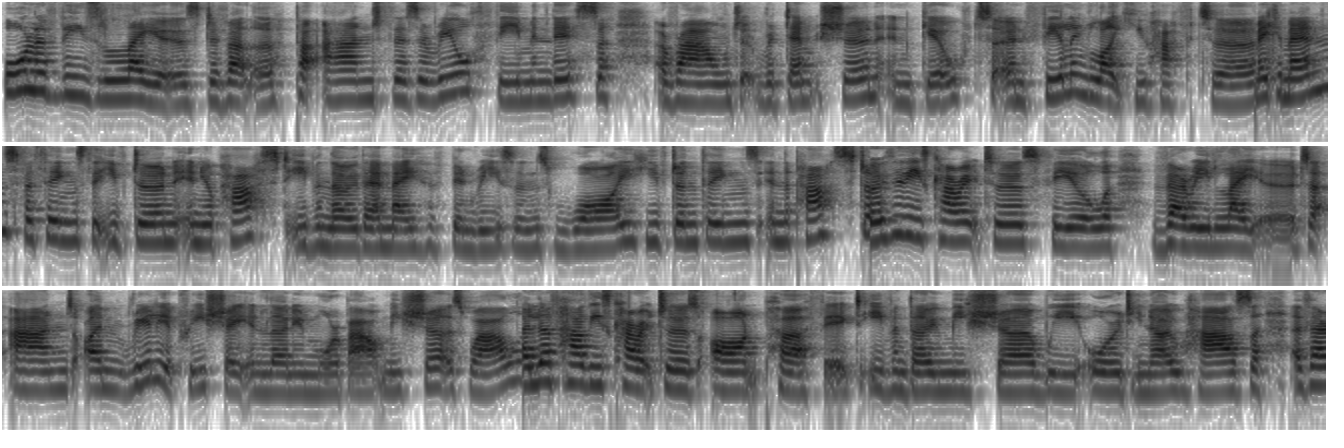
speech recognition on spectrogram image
all of these layers develop and there's a real theme in this around redemption and guilt and feeling like you have to make amends for things that you've done in your past, even though there may have been reasons why you've done things in the past. Both of these characters feel very layered and I'm really appreciating learning more about Mische as well. I love how these characters aren't perfect, even though Mische, we already know, has a very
